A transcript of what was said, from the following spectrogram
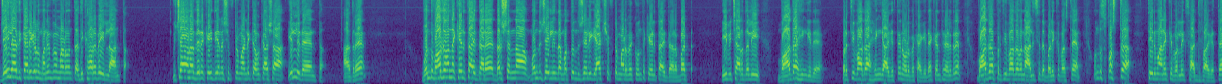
ಜೈಲಾಧಿಕಾರಿಗಳು ಮನವಿ ಮಾಡುವಂಥ ಅಧಿಕಾರವೇ ಇಲ್ಲ ಅಂತ. ವಿಚಾರಣಾ ದಿನ ಕೈದಿಯನ್ನು ಶಿಫ್ಟ್ ಮಾಡಲಿಕ್ಕೆ ಅವಕಾಶ ಎಲ್ಲಿದೆ ಅಂತ. ಆದರೆ ಒಂದು ವಾದವನ್ನು ಕೇಳ್ತಾ ಇದ್ದಾರೆ, ದರ್ಶನ್ನ ಒಂದು ಜೈಲಿಂದ ಮತ್ತೊಂದು ಜೈಲಿಗೆ ಯಾಕೆ ಶಿಫ್ಟ್ ಮಾಡಬೇಕು ಅಂತ ಕೇಳ್ತಾ ಇದ್ದಾರೆ. ಬಟ್ ಈ ವಿಚಾರದಲ್ಲಿ ವಾದ ಹಿಂಗಿದೆ, ಪ್ರತಿವಾದ ಹೆಂಗಾಗುತ್ತೆ ನೋಡಬೇಕಾಗಿದೆ. ಯಾಕಂತ ಹೇಳಿದ್ರೆ ವಾದ ಪ್ರತಿವಾದವನ್ನು ಆಲಿಸಿದ ಬಳಿಕವಷ್ಟೇ ಒಂದು ಸ್ಪಷ್ಟ ತೀರ್ಮಾನಕ್ಕೆ ಬರಲಿಕ್ಕೆ ಸಾಧ್ಯವಾಗುತ್ತೆ.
